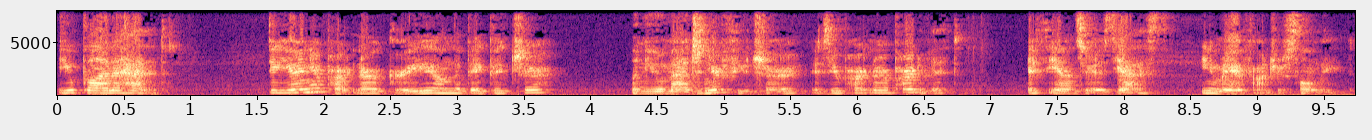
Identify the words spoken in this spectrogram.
you plan ahead. Do you and your partner agree on the big picture? When you imagine your future, is your partner a part of it? If the answer is yes, you may have found your soulmate.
